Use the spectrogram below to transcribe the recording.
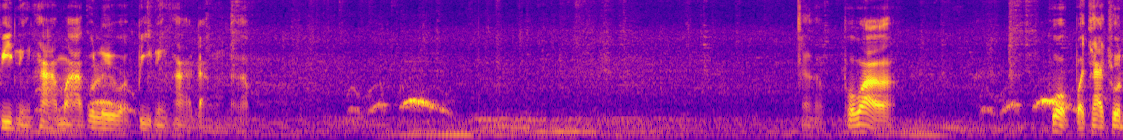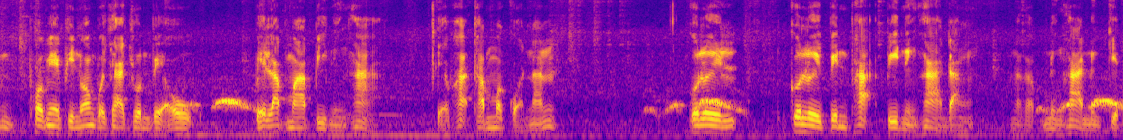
ปีหนึ่งห้ามาก็เลยว่าปีหนึ่งห้าดังนะครับ นะครับ เพราะว่าพวกประชาชนพ่อแม่พี่น้องประชาชนไปเอาไปรับมาปีหนึ่งห้าแต่พระทำมาก่อนนั้น ก็เลยก็เลยเป็นพระปีหนึ่งห้าดังนะครับหนึ่งห้าหนึ่งเจ็ด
